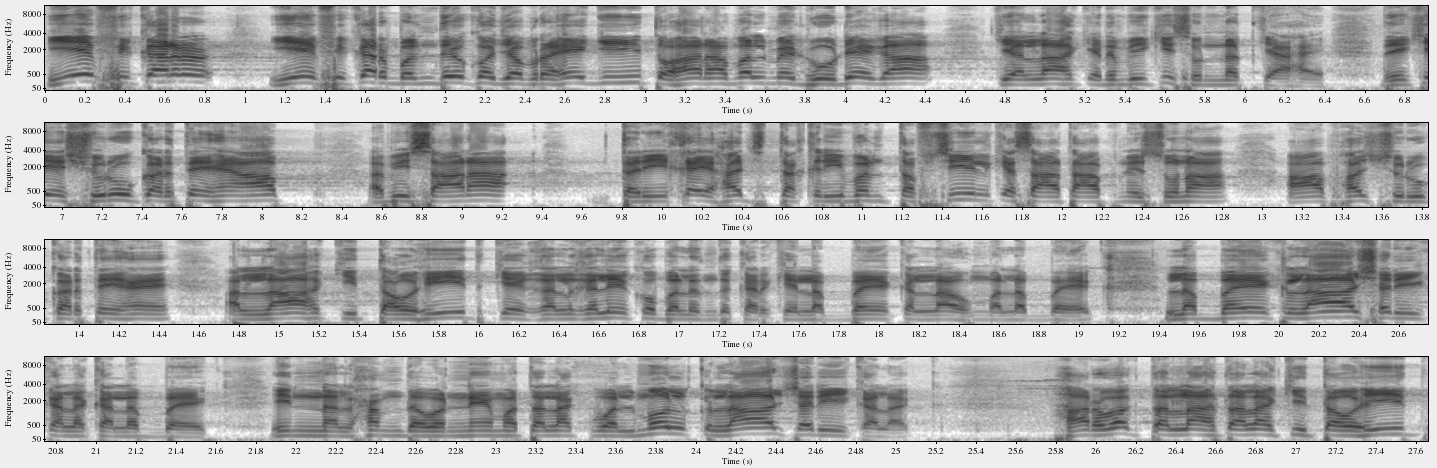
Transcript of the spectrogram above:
یہ فکر یہ فکر بندے کو جب رہے گی تو ہر عمل میں ڈھونڈے گا کہ اللہ کے نبی کی سنت کیا ہے۔ دیکھیے، شروع کرتے ہیں آپ، ابھی سارا طریقہ حج تقریباً تفصیل کے ساتھ آپ نے سنا، آپ حج شروع کرتے ہیں، اللہ کی توحید کے غلغلے کو بلند کر کے لبیک اللہم لبیک لبیک لا شریک لک لبیک، ان الحمد والنعمت لک والملک لا شریک لک۔ ہر وقت اللہ تعالیٰ کی توحید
